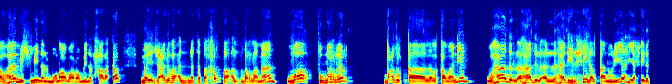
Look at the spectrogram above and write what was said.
أو هامش من المناورة ومن الحركة. ما يجعلها أن تتخطى البرلمان وتمرر بعض القوانين وهذا هذه هذه الحيلة القانونية هي حيلة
